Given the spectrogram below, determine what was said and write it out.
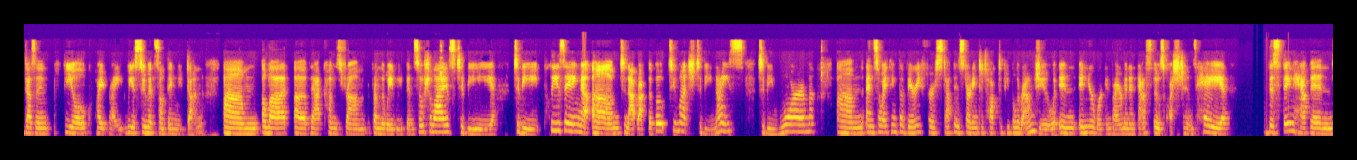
doesn't feel quite right, we assume it's something we've done. Um, a lot of that comes from from the way we've been socialized to be to be pleasing, um, to not rock the boat too much, to be nice, to be warm. Um, and so I think the very first step is starting to talk to people around you in in your work environment and ask those questions. Hey, this thing happened.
